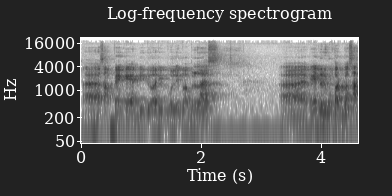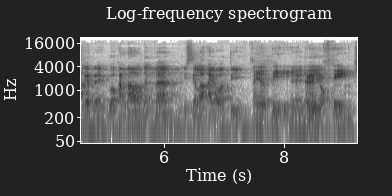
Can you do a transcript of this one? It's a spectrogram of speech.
Eh, sampai kayak di 2015 eh kayaknya 2014 akhir deh gue kenal dengan istilah IoT IoT, Ya, Internet jadi- of Things.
